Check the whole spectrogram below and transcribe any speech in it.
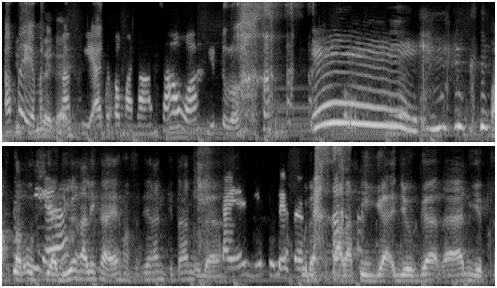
apa ya itu juga, kan? menikmati ada pemandangan sawah gitu loh Yeay. faktor usia Iya. juga kali kak ya maksudnya kan kita kan udah kayak gitu deh udah kepala tiga juga kan gitu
